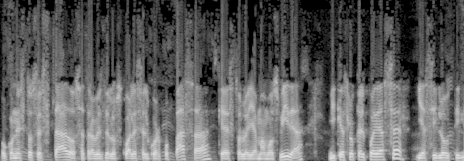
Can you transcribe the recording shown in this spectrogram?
o con estos estados a través de los cuales el cuerpo pasa, que a esto lo llamamos vida, y qué es lo que él puede hacer? Y así lo utiliza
